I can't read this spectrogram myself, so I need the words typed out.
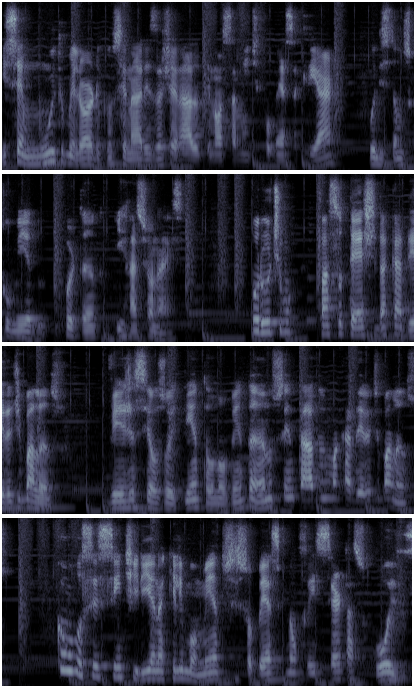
Isso é muito melhor do que um cenário exagerado que nossa mente começa a criar quando estamos com medo e, portanto, irracionais. Por último, faça o teste da cadeira de balanço. Veja-se aos 80 ou 90 anos sentado em uma cadeira de balanço. Como você se sentiria naquele momento se soubesse que não fez certas coisas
